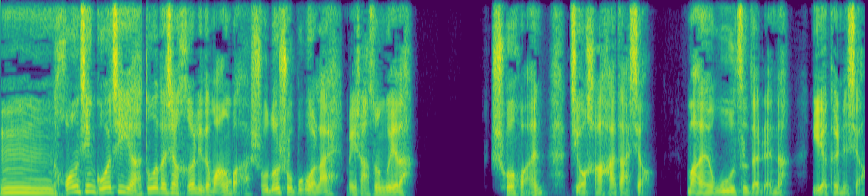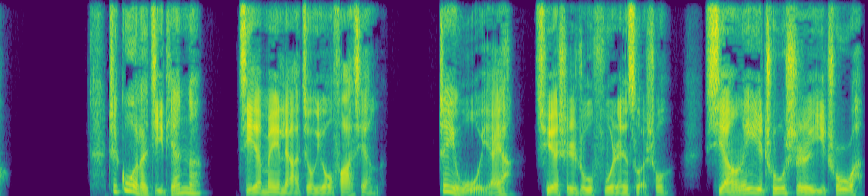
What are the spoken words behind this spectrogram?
嗯，皇亲国戚呀，多的像河里的王八，数都数不过来，没啥尊贵的。说完就哈哈大笑，满屋子的人呢也跟着笑。这过了几天呢，姐妹俩就又发现了，这五爷呀，确实如夫人所说，想一出是一出啊。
